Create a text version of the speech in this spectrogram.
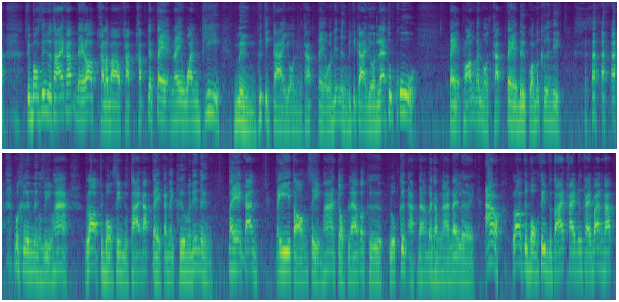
16 ทีมสุดท้ายครับ ในรอบคาราบาวครับครับ จะเตะในวันที่ 1 พฤศจิกายนครับเตะวันที่ 1 พฤศจิกายนและทุกคู่ เตะพร้อมกันหมดครับ เตะดึกกว่าเมื่อคืนอีก เมื่อคืน 145 รอบ 16 ทีมสุดท้ายครับ เตะกันในคืนวันที่ 1 เตะกัน ตี2 4 5จบแล้วก็คือลุกขึ้นอาบน้ำไปทำงานได้เลยอ้าวรอบ 16 ทีมสุดท้ายใครเป็นใครบ้างครับ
